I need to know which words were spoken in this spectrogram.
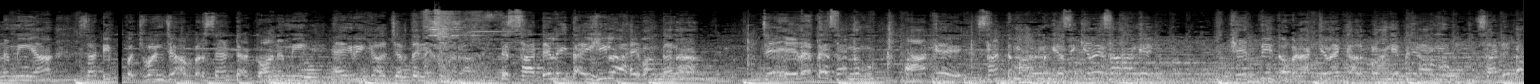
ਇਕਨੋਮੀ ਆ, ਸਾਡੀ 55% ਇਕਨੋਮੀ ਐਗਰੀਕਲਚਰ ਤੇ ਨਿਰਭਰ ਆ। ਤੇ ਸਾਡੇ ਲਈ ਤਾਂ ਇਹੀ ਲਾਹੇਵੰਦ ਆ ਨਾ। ਜੇ ਇਹਦੇ ਤੇ ਸਾਨੂੰ ਆ ਕੇ ਸੱਟ ਮਾਰਨਗੇ, ਅਸੀਂ ਕਿਵੇਂ ਸਾਵਾਂਗੇ? ਖੇਤੀ ਤੋਂ ਬਿਨਾਂ ਕਿਵੇਂ ਕਲਪਾਂਗੇ ਪੰਜਾਬ ਨੂੰ? ਸਾਡੇ ਤਾਂ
